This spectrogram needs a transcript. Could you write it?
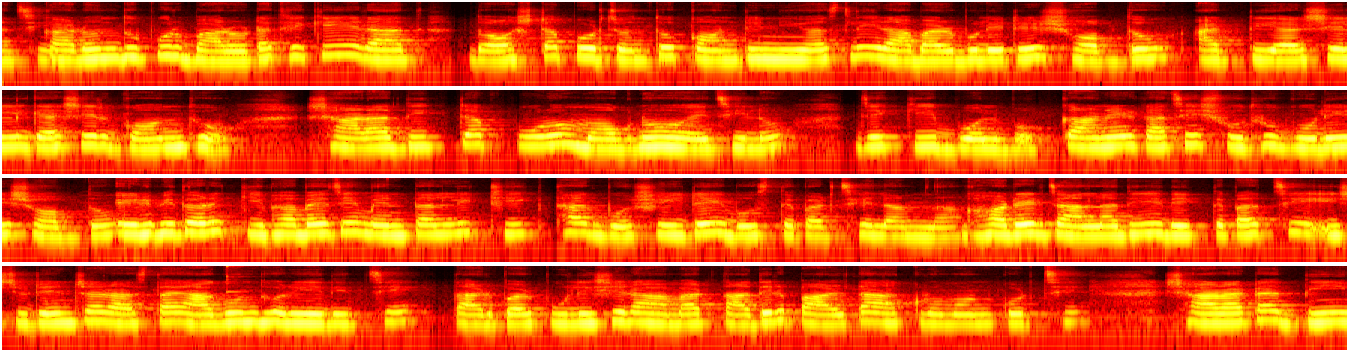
আছি। কারণ দুপুর বারোটা থেকে রাত দশটা পর্যন্ত কন্টিনিউয়াসলি রাবার বুলেটের শব্দ আর টিয়ারশেল গ্যাসের গন্ধ সারা দিকটা পুরো মগ্ন হয়েছিল যে কি বলব? কানের কাছে শুধু গুলির শব্দ। এর ভিতরে কীভাবে যে মেন্টালি ঠিক থাকব সেইটাই বুঝতে পারছিলাম না। ঘরের জানলা দিয়ে দেখতে পাচ্ছি স্টুডেন্টরা রাস্তায় আগুন ধরিয়ে দিচ্ছে। তারপর পুলিশেরা আবার তাদের পাল্টা আক্রমণ করছে। সারাটা দিন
